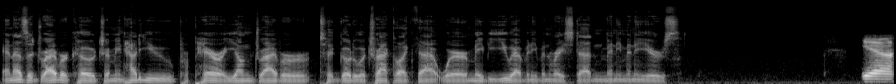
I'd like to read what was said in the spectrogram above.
And as a driver coach, I mean, how do you prepare a young driver to go to a track like that where maybe you haven't even raced at in many, many years? Yeah,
